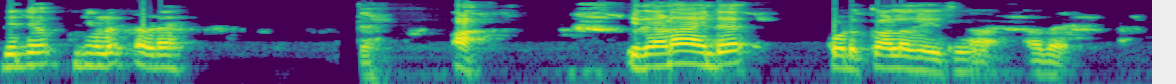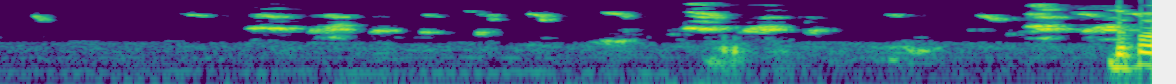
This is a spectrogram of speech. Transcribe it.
ഇതിന്റെ കുഞ്ഞുങ്ങൾ എവിടെ? ആ ഇതാണ് അതിന്റെ കൊടുക്കാനുള്ള സൈസ് അതെ. ഇതിപ്പോ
